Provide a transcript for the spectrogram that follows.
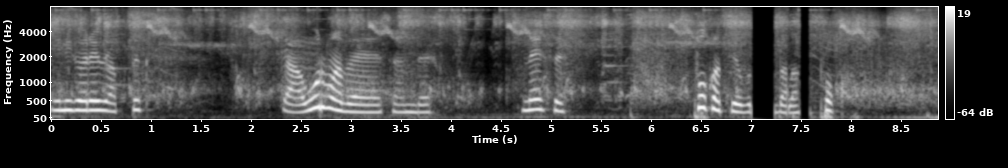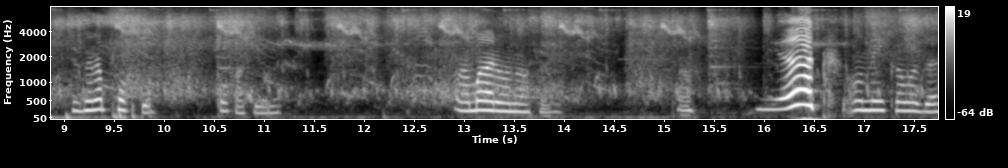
yeni görev yaptık. Ya vurma be sen de. Neyse. Pok atıyor bu dala. Pok. Sizlere pok diyor. Pok atıyorlar. Ama onu atalım. Ah. Yok. Onu yıkamadı.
